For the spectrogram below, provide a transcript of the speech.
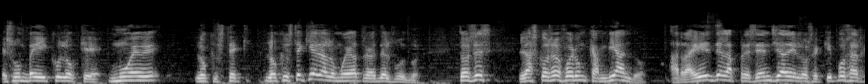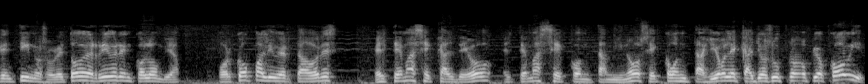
es un vehículo que mueve lo que usted, lo que usted quiera, lo mueve a través del fútbol. Entonces, las cosas fueron cambiando. A raíz de la presencia de los equipos argentinos, sobre todo de River en Colombia, por Copa Libertadores, el tema se caldeó, el tema se contaminó, se contagió, le cayó su propio COVID.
